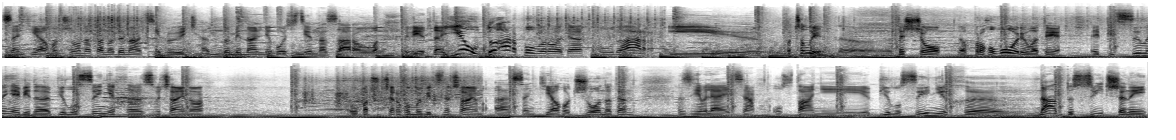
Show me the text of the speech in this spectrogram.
Сантьяго Джонатан, 11 зіграють номінальні гості Назаров віддає удар по. Удар і почали е, дещо проговорювати підсилення від білосиніх. Е, Звичайно, у першу чергу ми відзначаємо е, Сантьяго Джонатан. З'являється у стані білосиніх. е, Наддосвідчений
